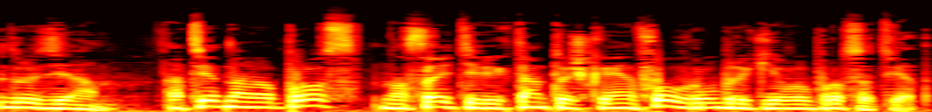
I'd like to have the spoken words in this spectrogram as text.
друзья! Ответ на вопрос на сайте виктан.инфо в рубрике «Вопрос-ответ».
